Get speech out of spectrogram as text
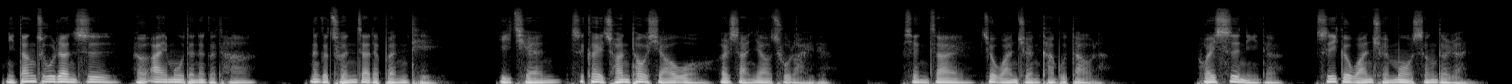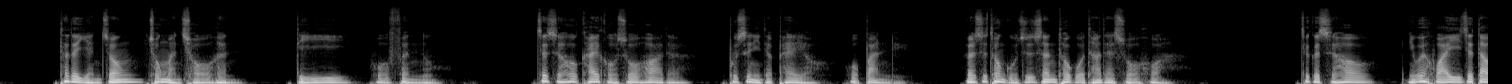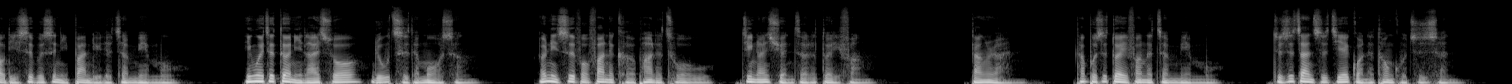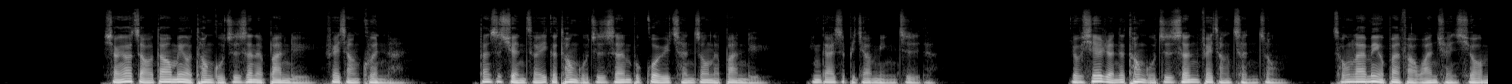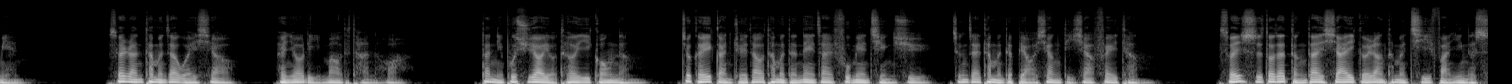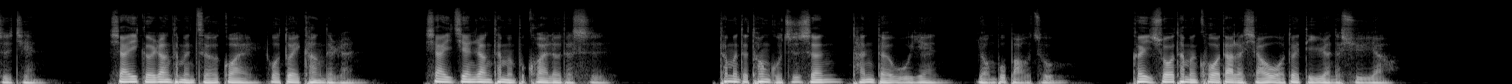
你当初认识和爱慕的那个他，那个存在的本体，以前是可以穿透小我而闪耀出来的。现在就完全看不到了。回视你的是一个完全陌生的人，他的眼中充满仇恨、敌意或愤怒。这时候开口说话的不是你的配偶或伴侣，而是痛苦之声透过他在说话。这个时候，你会怀疑这到底是不是你伴侣的真面目，因为这对你来说如此的陌生。而你是否犯了可怕的错误，竟然选择了对方？当然，他不是对方的真面目，只是暂时接管了痛苦之声。想要找到没有痛苦之声的伴侣非常困难，但是选择一个痛苦之声不过于沉重的伴侣，应该是比较明智的。有些人的痛苦之声非常沉重，从来没有办法完全休眠。虽然他们在微笑，很有礼貌的谈话。但你不需要有特异功能，就可以感觉到他们的内在负面情绪正在他们的表象底下沸腾，随时都在等待下一个让他们起反应的事件，下一个让他们责怪或对抗的人，下一件让他们不快乐的事。他们的痛苦之声贪得无厌，永不饱足。可以说，他们扩大了小我对敌人的需要，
